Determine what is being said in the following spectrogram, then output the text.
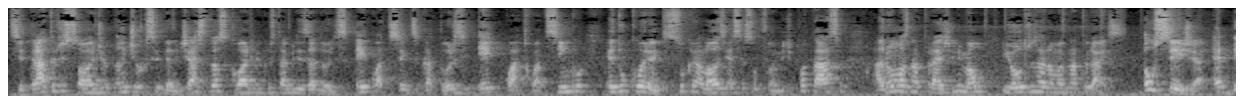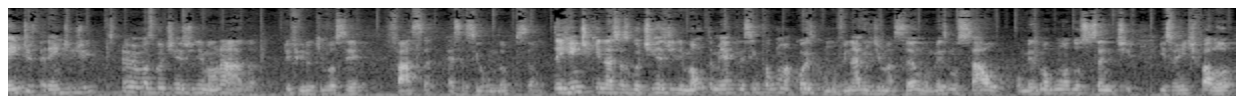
citrato de sódio, antioxidante, ácido ascórbico, estabilizadores E414, E445, edulcorantes, sucralose e acesulfame de potássio, aromas naturais de limão e outros aromas naturais. Ou seja, é bem diferente de espremer umas gotinhas de limão na água. Prefiro que você faça essa segunda opção. Tem gente que nessas gotinhas de limão também acrescenta alguma coisa, como vinagre de maçã, ou mesmo sal, ou mesmo algum adoçante. Isso a gente falou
